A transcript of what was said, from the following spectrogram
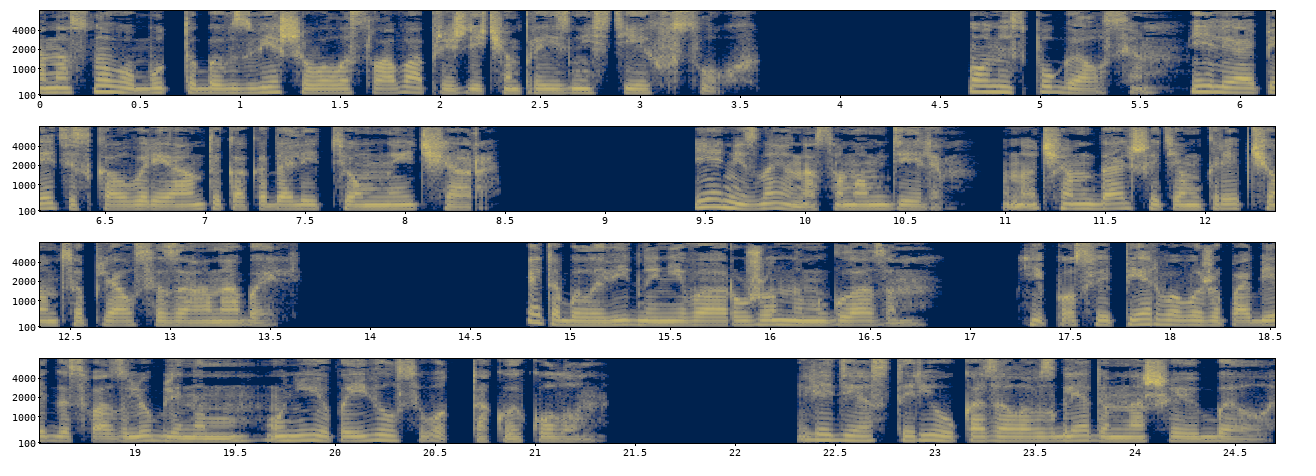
она снова будто бы взвешивала слова, прежде чем произнести их вслух. Он испугался или опять искал варианты, как одолеть темные чары. Я не знаю на самом деле, но чем дальше, тем крепче он цеплялся за Аннабель. Это было видно невооруженным глазом, и после первого же побега с возлюбленным у нее появился вот такой кулон. Леди Астери указала взглядом на шею Беллы.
